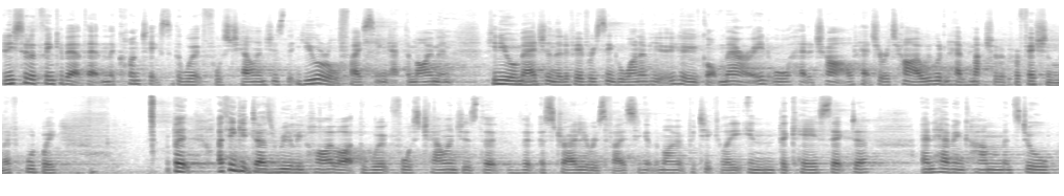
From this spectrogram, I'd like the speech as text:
And you sort of think about that in the context of the workforce challenges that you are all facing at the moment. Can you imagine that if every single one of you who got married or had a child had to retire, we wouldn't have much of a profession left, would we? But I think it does really highlight the workforce challenges that, that Australia is facing at the moment, particularly in the care sector. And having come and still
